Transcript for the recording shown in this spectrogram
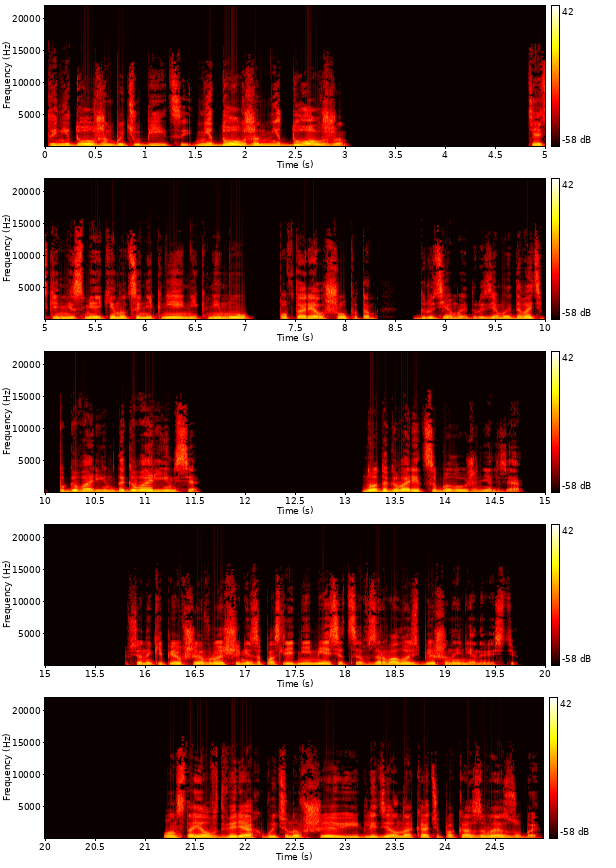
Ты не должен быть убийцей! Не должен! Не должен!» Тетькин, не смея кинуться ни к ней, ни к нему, повторял шепотом. «Друзья мои, друзья мои, давайте поговорим, договоримся!» Но договориться было уже нельзя. Все накипевшее в рощине за последние месяцы взорвалось бешеной ненавистью. Он стоял в дверях, вытянув шею, и глядел на Катю, показывая зубы.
